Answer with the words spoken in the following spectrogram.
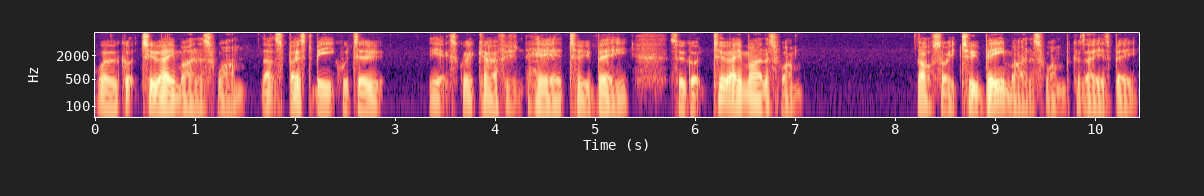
where we've got 2a minus 1, that's supposed to be equal to the x squared coefficient here, 2b. So we've got 2a minus 1, oh sorry, 2b minus 1, because a is b,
